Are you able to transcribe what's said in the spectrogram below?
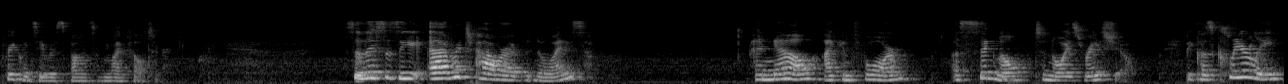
frequency response of my filter. So this is the average power of the noise. And now I can form a signal to noise ratio because clearly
